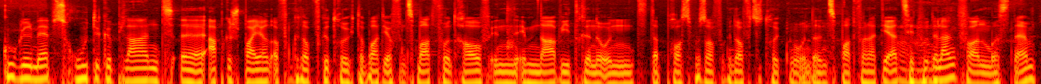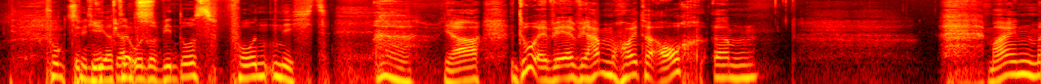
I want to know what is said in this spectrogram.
Google Maps, Route geplant, äh, abgespeichert, auf den Knopf gedrückt, da war die auf dem Smartphone drauf, in, im Navi drin und da brauchst du bloß auf den Knopf zu drücken und dein Smartphone hat dir erzählt, wo du langfahren musst. Ne? Funktionierte unter Windows Phone nicht. Ja, du, äh, wir, wir haben heute auch ähm, mein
